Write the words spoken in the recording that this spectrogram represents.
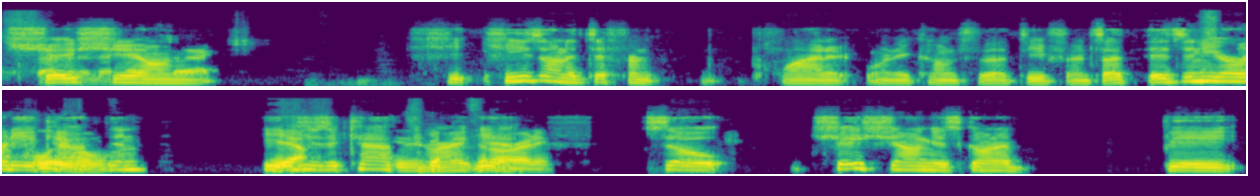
Chase and a half Young, he, he's on a different planet when it comes to that defense. Uh, Isn't he already a captain? He, Yeah. He's a captain, He's right? right? already. So Chase Young is going to be,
